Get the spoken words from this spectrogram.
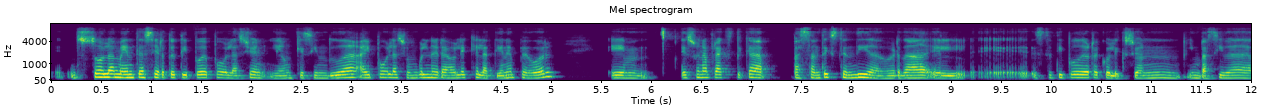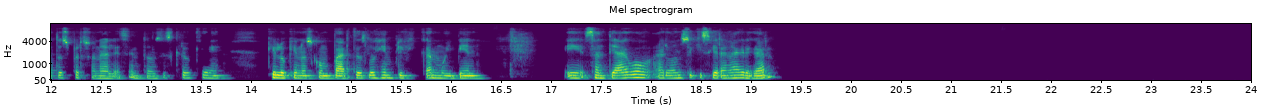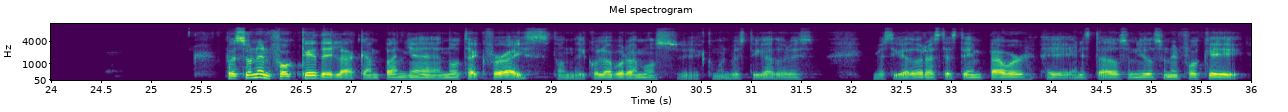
eh, solamente a cierto tipo de población. Y aunque sin duda hay población vulnerable que la tiene peor, eh, es una práctica bastante extendida, ¿verdad? El, eh, este tipo de recolección invasiva de datos personales. Entonces creo que, que lo que nos compartes lo ejemplifica muy bien. Eh, Santiago, Aarón, si quisieran agregar. Pues un enfoque de la campaña No Tech for ICE, donde colaboramos eh, como investigadores, investigadoras desde Empower eh, en Estados Unidos. Un enfoque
